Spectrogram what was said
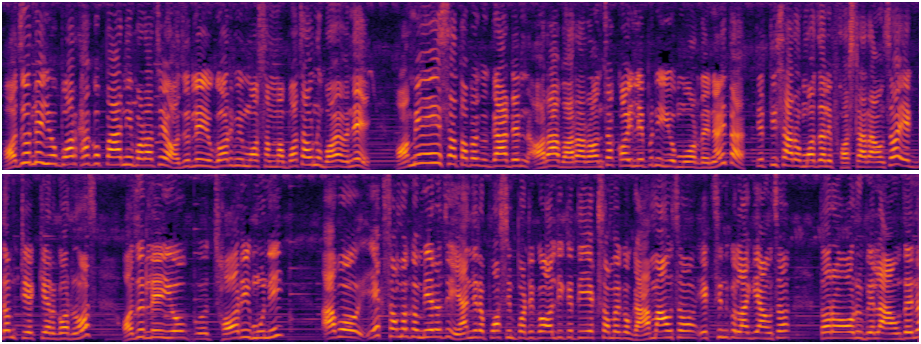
हजुरले यो बर्खाको पानीबाट चाहिँ हजुरले यो गर्मी मौसममा बचाउनु भयो भने हमेसा तपाईँको गार्डन हराभरा रहन्छ कहिले पनि यो मर्दैन है त। त्यति साह्रो मजाले फस्टाएर आउँछ एकदम टेक केयर गर्नुहोस्। हजुरले यो छरी मुनि अब एक समयको मेरो चाहिँ यहाँनिर पश्चिमपट्टिको अलिकति एक समयको घाम आउँछ एकछिनको लागि आउँछ। तर अरू बेला आउँदैन।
